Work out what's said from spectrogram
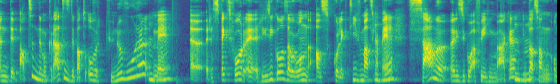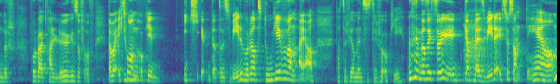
een debat, een democratisch debat over kunnen voeren. Met eh, respect voor eh, risico's. Dat we gewoon als collectieve maatschappij Mhm. samen een risicoafweging maken. In plaats van onder voorbehoud van leugens. Of, of dat we echt Mhm. gewoon, oké, ik, dat de Zweden bijvoorbeeld toegeven van, ah ja, dat er veel mensen sterven, oké. dat is echt, sorry, ik had bij Zweden echt zo van, damn.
